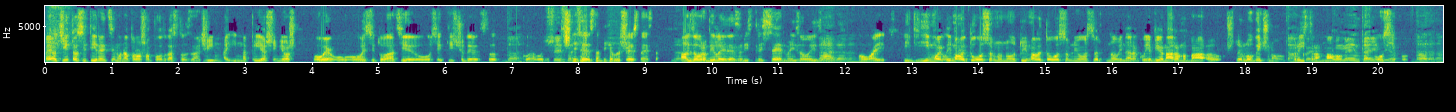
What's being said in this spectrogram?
Pa evo, čitao si ti recimo na prošlom podcastu, znači, Mhm. a i na prijašnjim još, ove, ove situacije Osijek 1900, Da, koja godina? 16. Ne znam, je 16. Da. Ali dobro, bilo je, ne znam, iz 37. iz ove, iz Da, da, da. Ovaj, i imalo, imalo je tu osobnu notu, imalo je to osobni osvrt novinara koji je bio naravno, što je logično, Tako pristran je. malo Komentar je bio. Osijeku. Da, da, da.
